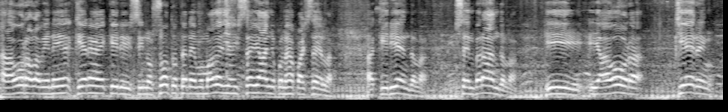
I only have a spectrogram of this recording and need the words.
ahora la viene, quieren adquirir si nosotros tenemos más de 16 años con esa parcela, adquiriéndola, sembrándola, y, y ahora quieren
